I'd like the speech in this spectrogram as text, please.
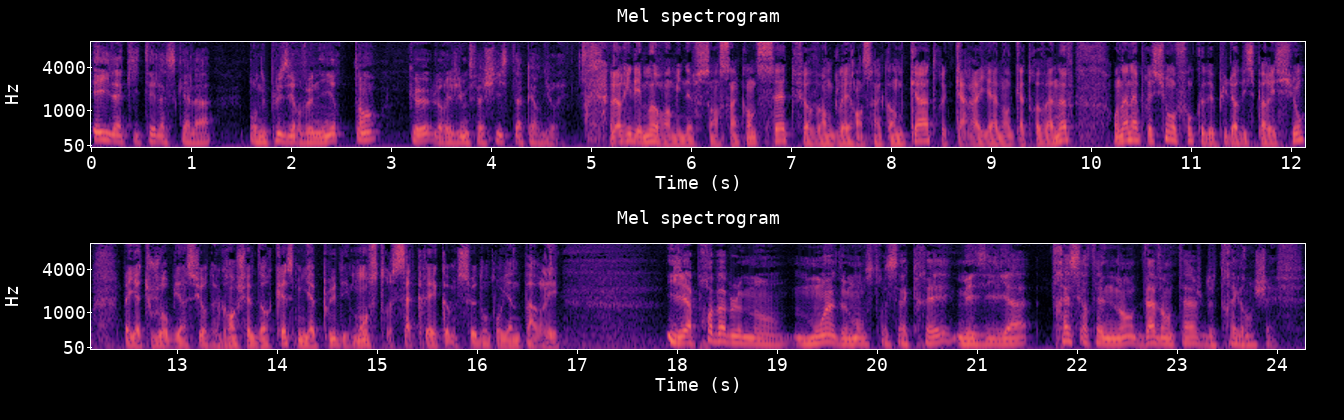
et il a quitté la Scala pour ne plus y revenir tant que le régime fasciste a perduré. Alors il est mort en 1957, Furtwängler en 54, Karajan en 89. On a l'impression au fond que depuis leur disparition, ben, il y a toujours bien sûr de grands chefs d'orchestre, mais il n'y a plus des monstres sacrés comme ceux dont on vient de parler. Il y a probablement moins de monstres sacrés, mais il y a très certainement davantage de très grands chefs,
